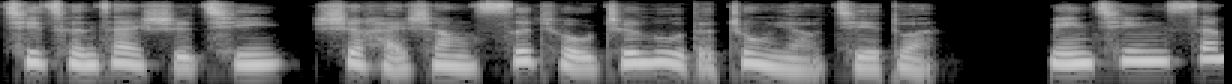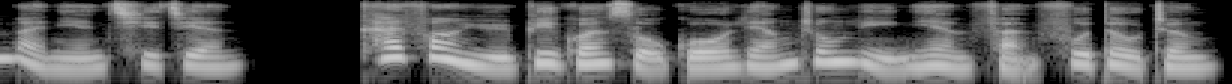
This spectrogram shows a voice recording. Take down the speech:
其存在时期是海上丝绸之路的重要阶段。明清三百年期间，开放与闭关锁国两种理念反复斗争，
